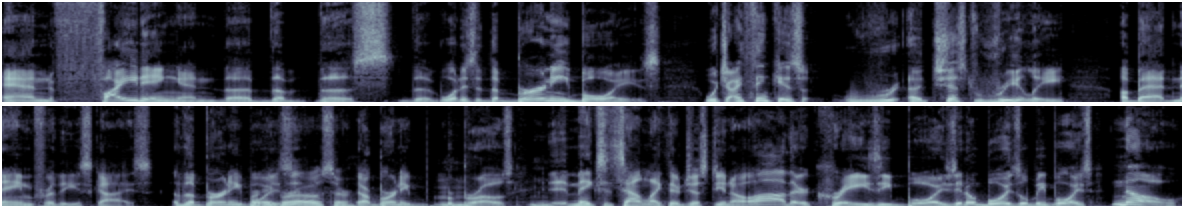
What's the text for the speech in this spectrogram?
and fighting and the the the the what is it the Bernie boys, which I think is re- uh, just really a bad name for these guys. The Bernie Bernie boys, bros, or- Bernie b- bros. It makes it sound like they're just you know ah they're crazy boys. You know boys will be boys. No,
